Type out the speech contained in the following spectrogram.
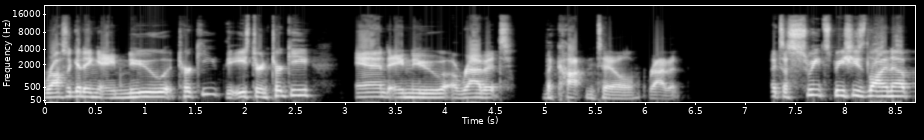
We're also getting a new turkey, the eastern turkey, and a new uh, rabbit, the cottontail rabbit. It's a sweet species lineup.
